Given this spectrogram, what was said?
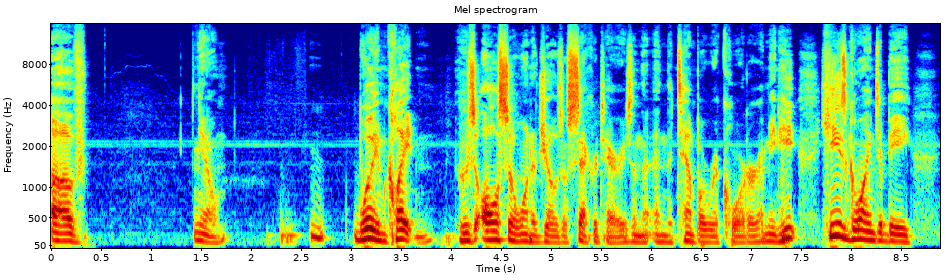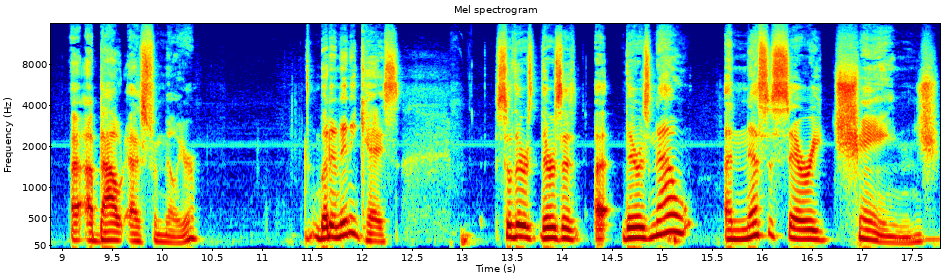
of you know William Clayton, who's also one of Joseph's secretaries and the and the temple recorder. I mean, he he's going to be a, about as familiar. But in any case, so there's there's a, a there's now a necessary change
